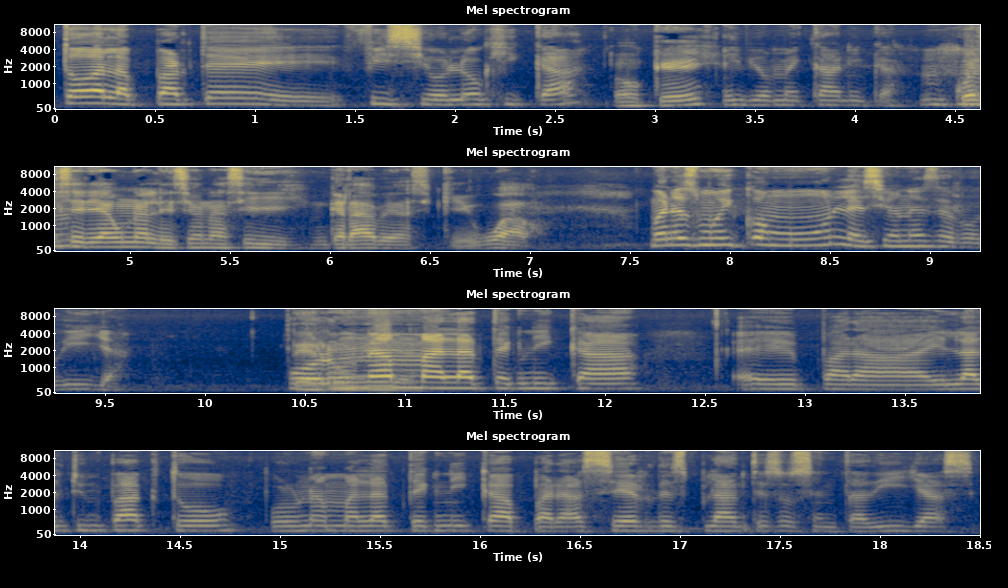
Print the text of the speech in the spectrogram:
toda la parte eh, fisiológica y biomecánica. ¿Cuál sería una lesión así grave? Así que, wow. Bueno, es muy común lesiones de rodilla por una rodilla. mala técnica eh, para el alto impacto, por una mala técnica para hacer desplantes o sentadillas.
